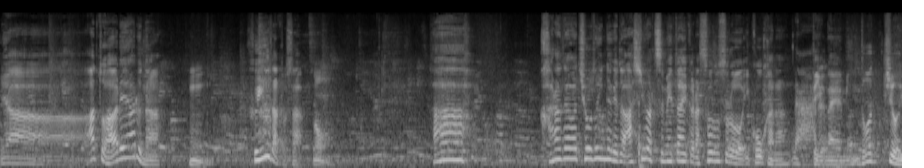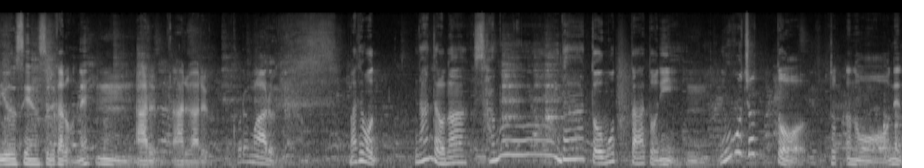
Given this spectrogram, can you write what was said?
いやーあとあれあるな。うん。冬だとさ。うん。あー体はちょうどいいんだけど足は冷たいからそろそろ行こうかなっていう悩み。どっちを優先するか論ね。うん。あるあるある。これもあるんだよまあでもなんだろうな。寒いなと思った後にうん。もうちょっととあのね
